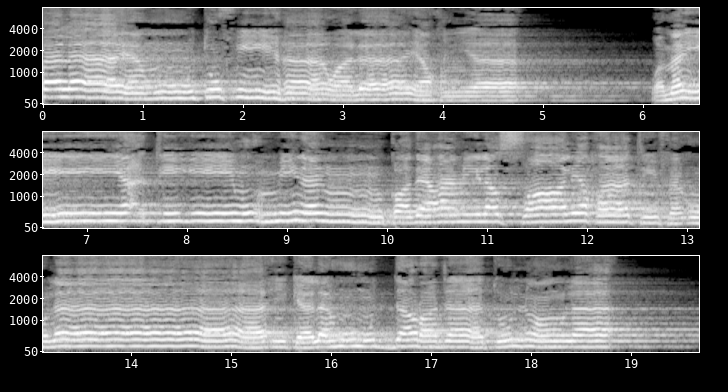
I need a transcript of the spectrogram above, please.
لا يموت فيها ولا يحيا. ومن يأته مؤمنا قد عمل الصالحات فأولئك لهم الدرجات العلا.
